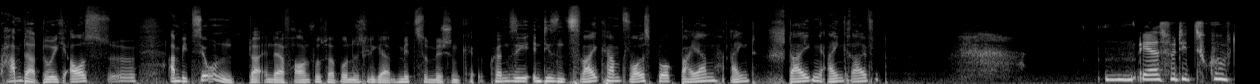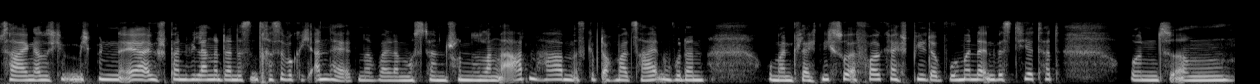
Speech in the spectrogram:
haben da durchaus äh, Ambitionen, da in der Frauenfußball-Bundesliga mitzumischen. Können sie in diesen Zweikampf Wolfsburg-Bayern einsteigen, eingreifen? Ja, das wird die Zukunft zeigen. Also ich, ich bin eher gespannt, wie lange dann das Interesse wirklich anhält, ne? weil da muss dann schon so lange Atem haben. Es gibt auch mal Zeiten, wo dann, wo man vielleicht nicht so erfolgreich spielt, obwohl man da investiert hat. Und ähm,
